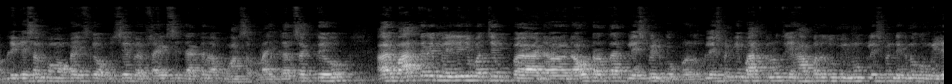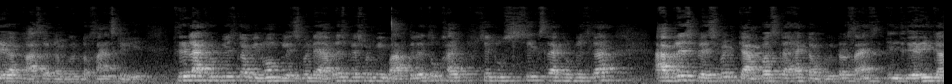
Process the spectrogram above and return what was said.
अप्लीकेशन फॉर्म आपका इसके ऑफिशियल वेबसाइट से जाकर आप वहाँ सप्लाई कर सकते हो। अगर बात करें मेनली जो बच्चे डाउट रहता है प्लेसमेंट के ऊपर तो प्लेसमेंट की बात करूँ तो यहाँ पर जो मिनिमम प्लेसमेंट देखने को मिलेगा खासकर कंप्यूटर साइंस के लिए थ्री लाख रुपीज़ का मिनिमम प्लेसमेंट एवरेज प्लेसमेंट की बात करें तो फाइव से टू सिक्स लाख रुपीज़ का एवरेज प्लेसमेंट कैंपस का है कंप्यूटर साइंस इंजीनियरिंग का।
